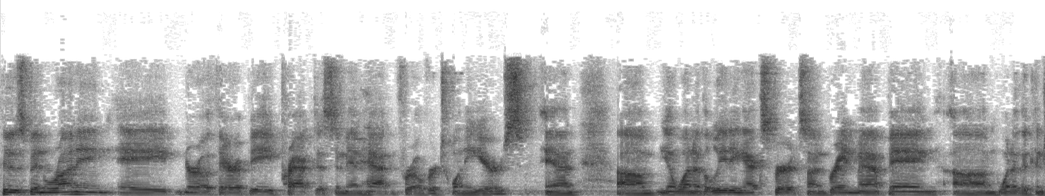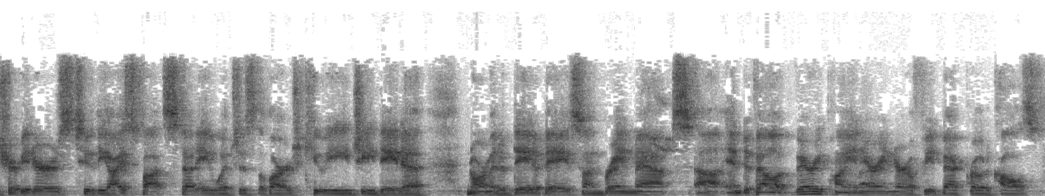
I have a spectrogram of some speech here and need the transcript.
who's been running a neurotherapy practice in Manhattan for over 20 years, and um, you know one of the leading experts on brain mapping, um, one of the contributors to the iSpot study, which is the large QEEG data normative database on brain maps. Uh, and developed very pioneering neurofeedback protocols.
